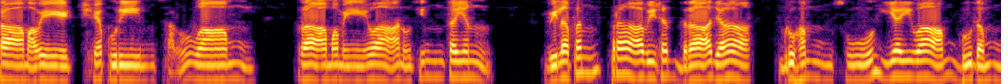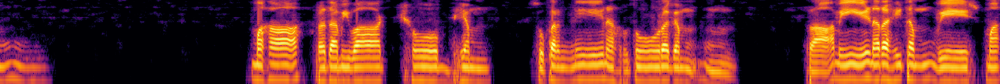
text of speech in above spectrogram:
तामवेक्ष्य पुरीम् सर्वाम् राममेवानुचिन्तयन्। विलपन् प्राविशद्राजा गृहम् सूर्यैवाम्बुदम्। महाह्रदमिवाक्षोभ्यम् सुपर्णेन हृतोरगम्। रामेण रहितम् वेश्म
